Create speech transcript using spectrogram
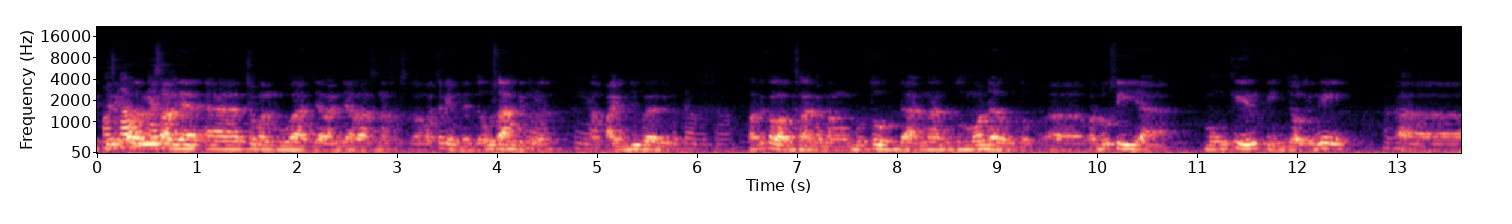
Oh, Jadi sekarang kalau misalnya eh, cuman buat jalan-jalan senang segala macam ya mending nggak usah gitu Iya, kan. iya. Ngapain juga gitu. betul betul Tapi kalau misalnya memang butuh dana, butuh modal untuk eh, produksi ya mungkin pinjol ini Hmm. eh,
